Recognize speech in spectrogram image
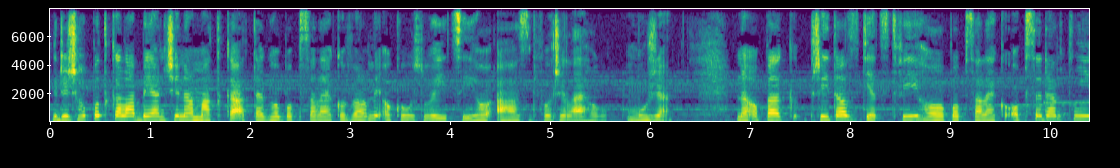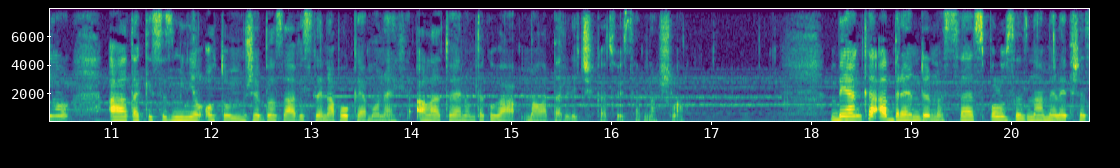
Když ho potkala Biančina matka, tak ho popsala jako velmi okouzlujícího a zdvořilého muže. Naopak přítel z dětství ho popsal jako obsedantního a taky se zmínil o tom, že byl závislý na Pokémonech, ale to je jenom taková malá perlička, co jsem našla. Bianca a Brandon se spolu seznámili přes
